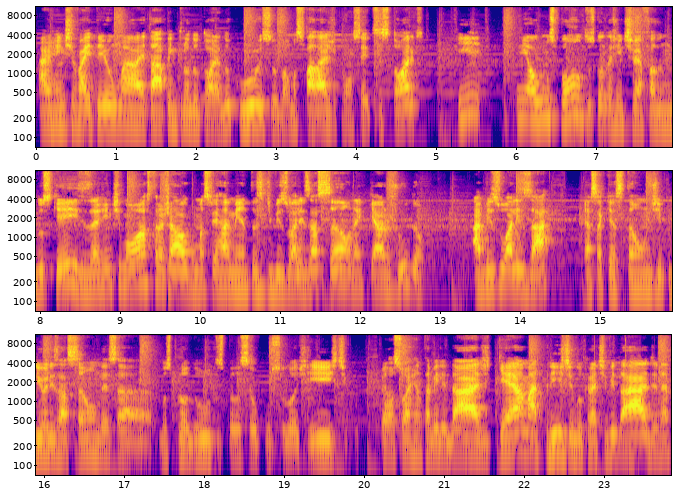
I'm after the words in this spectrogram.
a gente vai ter uma etapa introdutória do curso, vamos falar de conceitos históricos e em alguns pontos, quando a gente estiver falando dos cases, a gente mostra já algumas ferramentas de visualização, né, que ajudam a visualizar essa questão de priorização dessa, dos produtos pelo seu custo logístico, pela sua rentabilidade, que é a matriz de lucratividade, né?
